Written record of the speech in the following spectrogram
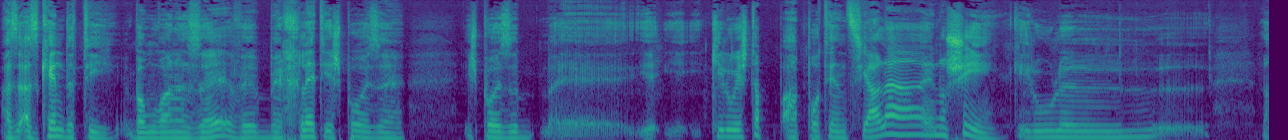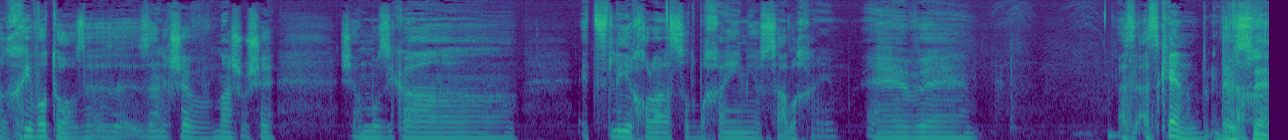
אז, אז כן דתי במובן הזה, ובהחלט יש פה איזה, יש פה איזה, אה, כאילו יש את הפ- הפוטנציאל האנושי, כאילו ל- להרחיב אותו. זה, זה, זה אני חושב משהו ש, שהמוזיקה אצלי יכולה לעשות בחיים, היא עושה בחיים. אה, ו... אז, אז כן, בטח. וזה-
